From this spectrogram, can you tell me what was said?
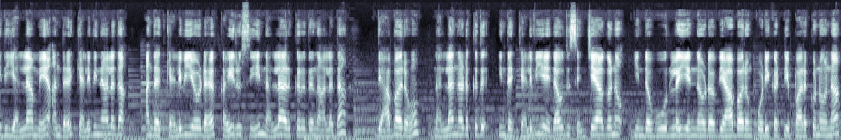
இது எல்லாமே அந்த கிளவினால தான் அந்த கிளவியோட கைருசி நல்லா இருக்கிறதுனால தான் வியாபாரம் நல்லா நடக்குது. இந்த கிளவிய ஏதாவது செஞ்சே ஆகணும். இந்த ஊர்ல என்னோட வியாபாரம் கொடி கட்டி பறக்கணும்னா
